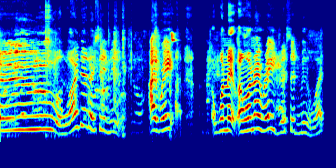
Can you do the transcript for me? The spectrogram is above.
Why did I say moo? I rage when I when I rage. I said moo. What?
